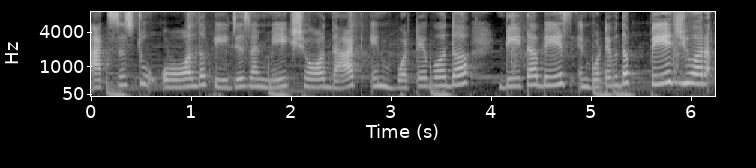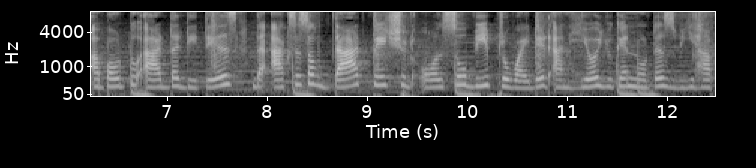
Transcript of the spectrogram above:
access to all the pages and make sure that in whatever the database in whatever the page you are about to add the details the access of that page should also be provided. And here you can notice we have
